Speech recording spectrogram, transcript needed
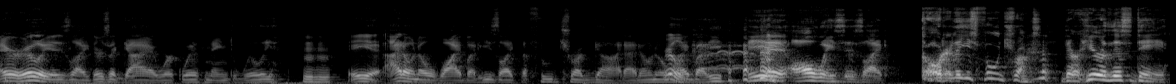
It really is like there's a guy I work with named Willie. Mm-hmm. He, I don't know why, but he's like the food truck god. I don't know Really? why, but he he always is like, go to these food trucks. They're here this day,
